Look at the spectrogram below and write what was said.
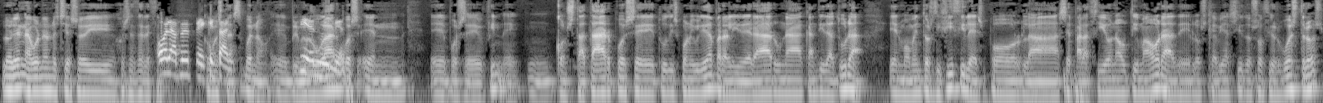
Lorena, buenas noches. Soy José Cerezo. Hola, Pepe, ¿qué ¿Cómo tal? estás? Bueno, en primer Bien, lugar, pues en eh, pues eh, en fin, eh, constatar pues eh, tu disponibilidad para liderar una candidatura en momentos difíciles por la separación a última hora de los que habían sido socios vuestros.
